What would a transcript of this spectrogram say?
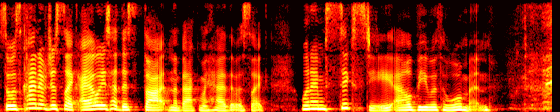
So it was kind of just like I always had this thought in the back of my head that was like, when I'm 60, I'll be with a woman.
